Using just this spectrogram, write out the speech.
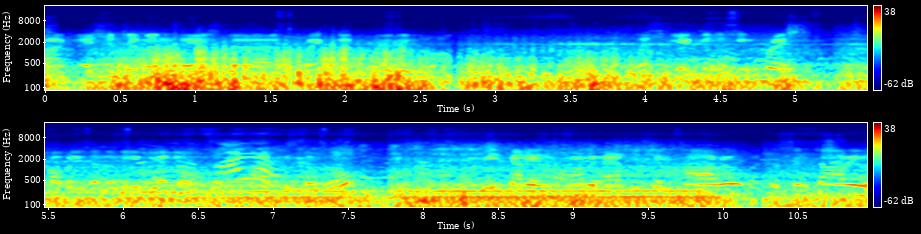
Right, ladies and gentlemen, there's the Rooikat moving along. This vehicle is impressive. It's probably the only vehicle of this type in the world. The Italians do have the Centauro, but the Centauro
